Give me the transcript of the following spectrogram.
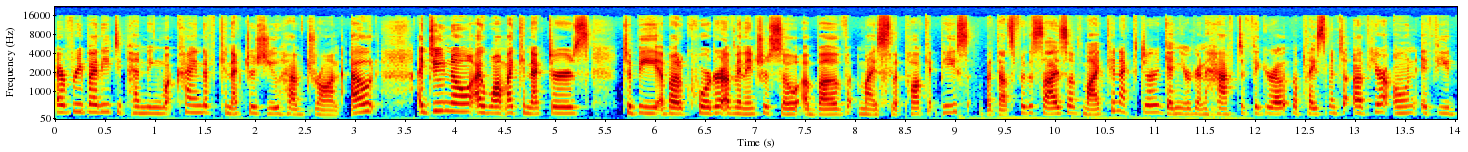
everybody depending what kind of connectors you have drawn out. I do know I want my connectors to be about a quarter of an inch or so above my slip pocket piece, but that's for the size of my connector. Again, you're going to have to figure out the placement of your own if you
